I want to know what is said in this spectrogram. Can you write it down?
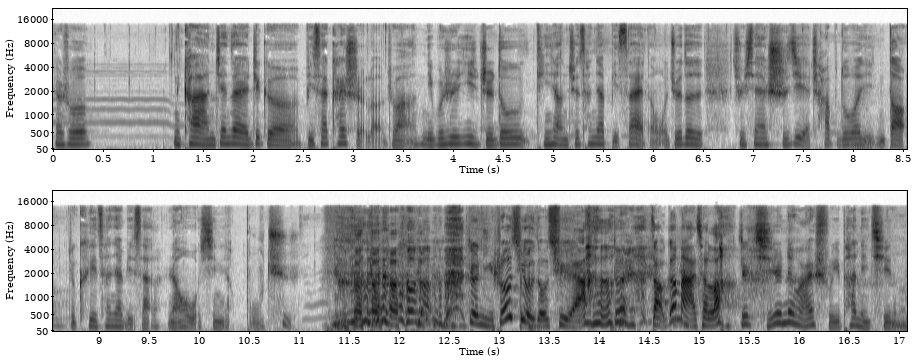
他说。你看，现在这个比赛开始了，是吧？你不是一直都挺想去参加比赛的？我觉得，就现在时机也差不多，已经到了，就可以参加比赛了。然后我心里想，不去，就你说去我就去啊，对，早干嘛去了？就其实那会儿还属于叛逆期的嘛。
